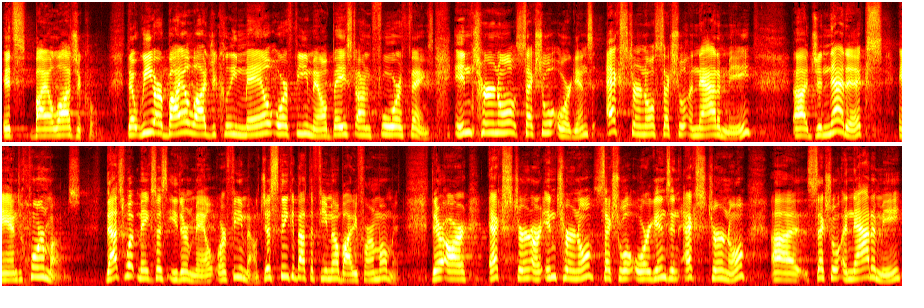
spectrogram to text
It's biological. That we are biologically male or female based on four things internal sexual organs, external sexual anatomy, uh, genetics, and hormones. That's what makes us either male or female. Just think about the female body for a moment. There are external or internal sexual organs and external uh, sexual anatomy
